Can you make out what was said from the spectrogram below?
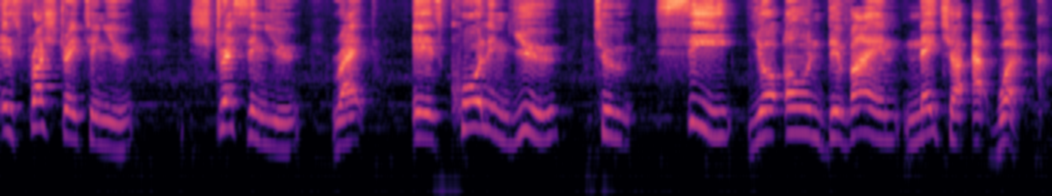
is frustrating you, stressing you, right, is calling you to see your own divine nature at work.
